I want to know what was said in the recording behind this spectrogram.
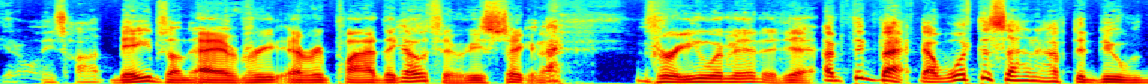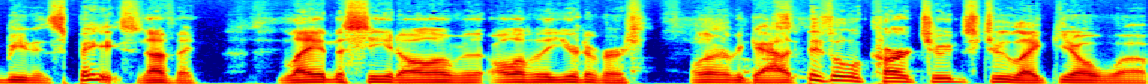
get all these hot babes on there. Every every planet they go to, he's taking green women and yeah, I think back now. What does that have to do with being in space? nothing. Laying the seed all over all over the universe, all over the galaxy. These little cartoons too, like you know, uh,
